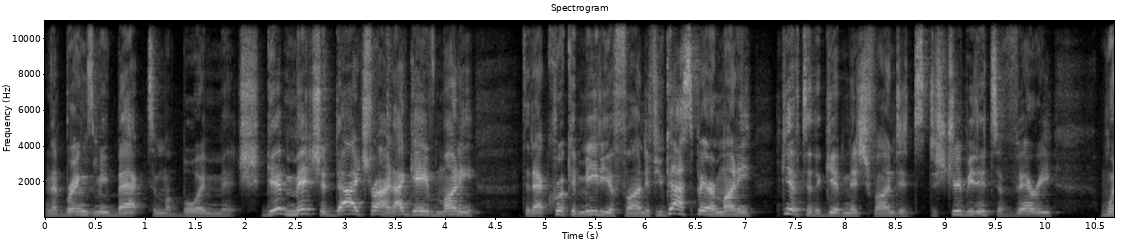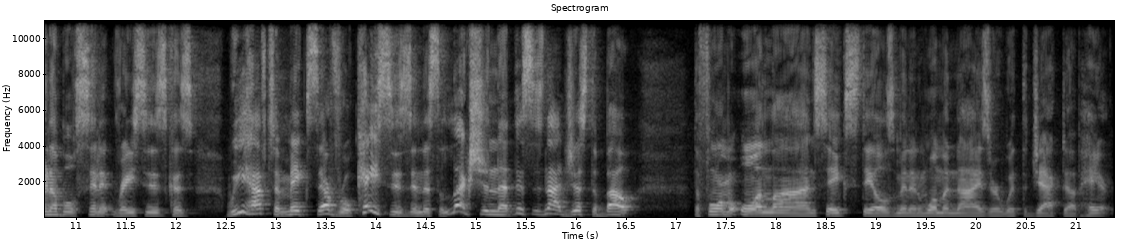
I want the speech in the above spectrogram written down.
And that brings me back to my boy Mitch. Get Mitch or die trying. I gave money to that crooked media fund. If you got spare money, give to the Give Mitch Fund. It's distributed to very winnable Senate races because we have to make several cases in this election that this is not just about the former online sex salesman and womanizer with the jacked up hair.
